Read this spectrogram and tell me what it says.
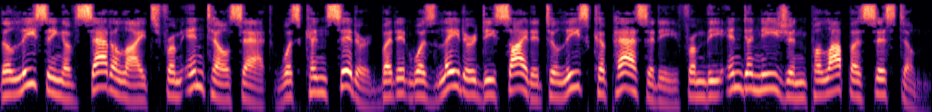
The leasing of satellites from Intelsat was considered but it was later decided to lease capacity from the Indonesian Palapa system.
